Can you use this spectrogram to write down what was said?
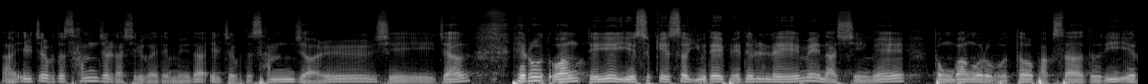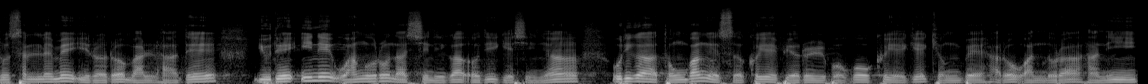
아, 1절부터 3절 다시 읽어야 됩니다. 1절부터 3절 시작. 헤롯 왕 때에 예수께서 유대 베들레헴에 나심에 동방으로부터 박사들이 예루살렘에 이르러 말하되 유대인의 왕으로 나시니가 어디 계시냐 우리가 동방에서 그의 별을 보고 그에게 경배하러 왔노라 하니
